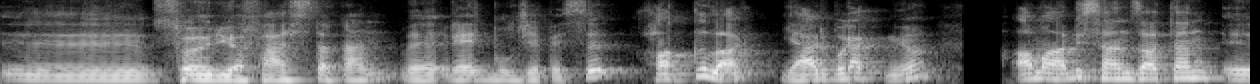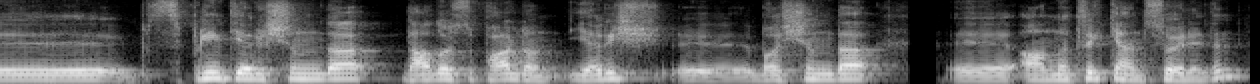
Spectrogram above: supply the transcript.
e, söylüyor Verstappen ve Red Bull cephesi. Haklılar. Yer bırakmıyor. Ama abi sen zaten e, sprint yarışında daha doğrusu pardon yarış e, başında e, anlatırken söyledin.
